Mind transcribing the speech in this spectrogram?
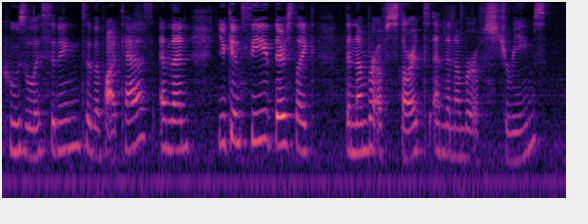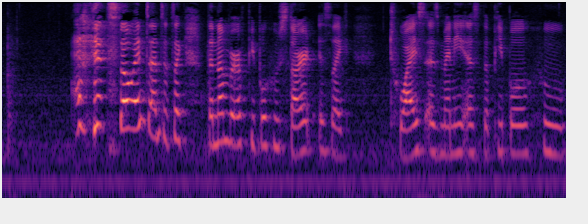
who's listening to the podcast and then you can see there's like the number of starts and the number of streams. And it's so intense. It's like the number of people who start is like twice as many as the people who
